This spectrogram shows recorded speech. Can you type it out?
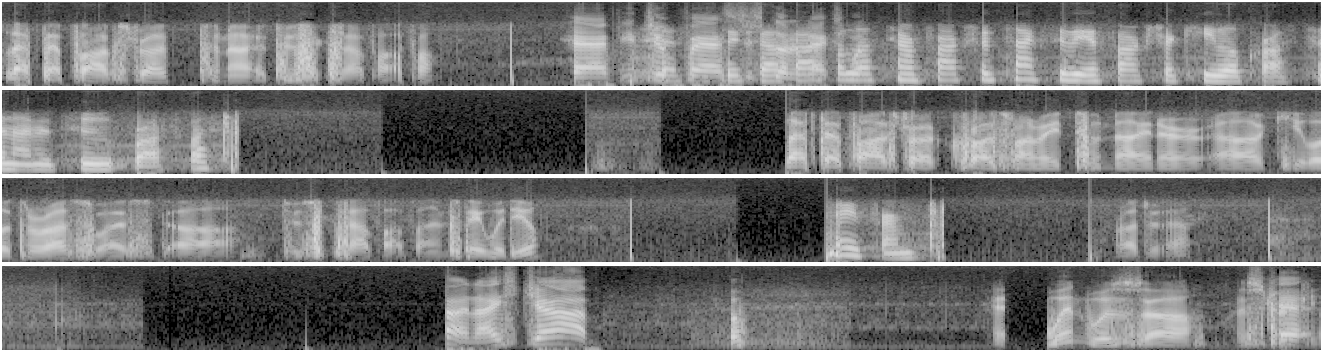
Left at Foxtrot, two nine two six Alpha Alpha. Yeah, if you're too Cessna fast, just go to the Alpha next Alpha, one. left turn Foxtrot, taxi via Foxtrot Kilo, cross 292, Ross West. Left at Foxtrot, cross runway two niner, uh, kilo to Ross West, uh, two six Alpha Alpha. And stay with you. Hey, firm. Roger that. Oh, nice job. Wind was, uh, was tricky.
